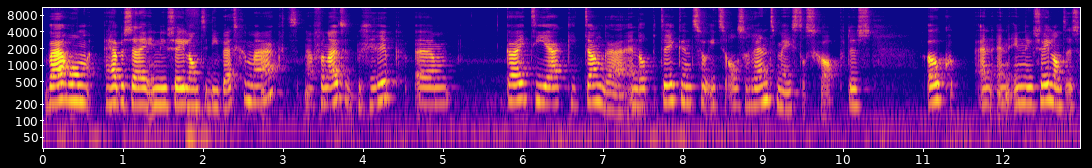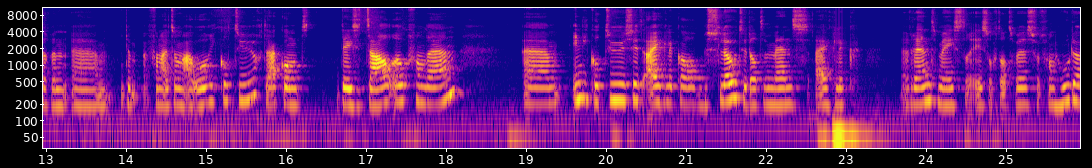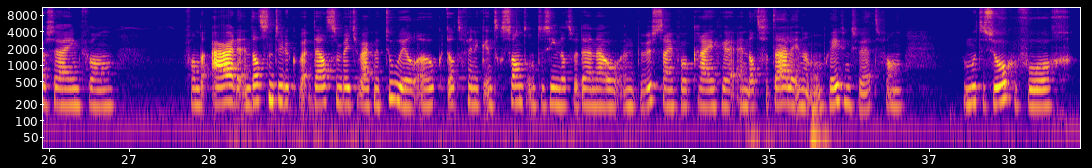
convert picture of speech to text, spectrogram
waarom hebben zij in Nieuw-Zeeland die wet gemaakt? Nou, vanuit het begrip um, Kaitia Kitanga. En dat betekent zoiets als rentmeesterschap. Dus ook, en, en in Nieuw-Zeeland is er een, de, vanuit de Maori-cultuur, daar komt deze taal ook vandaan. Ehm, in die cultuur zit eigenlijk al besloten dat de mens eigenlijk rentmeester is. Of dat we een soort van hoeder zijn van, van de aarde. En dat is natuurlijk, dat is een beetje waar ik naartoe wil ook. Dat vind ik interessant om te zien dat we daar nou een bewustzijn voor krijgen. En dat vertalen in een omgevingswet. Van we moeten zorgen voor.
